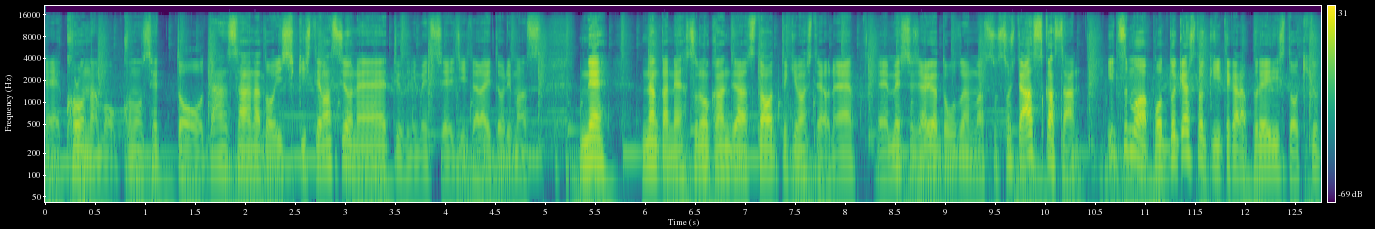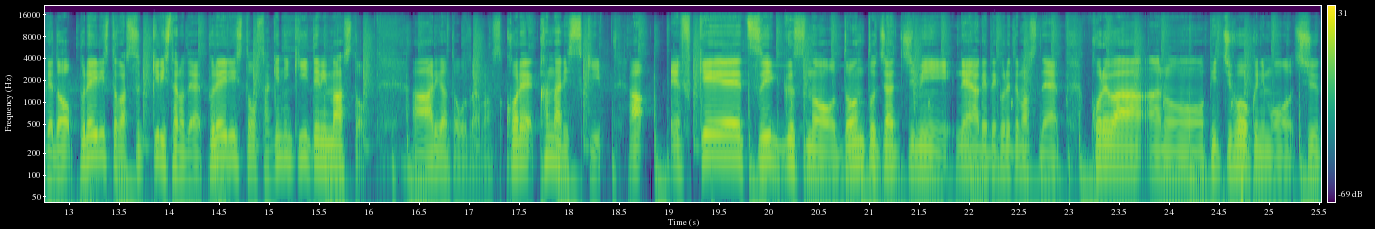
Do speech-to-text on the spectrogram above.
えーコロナもこのセットをダンサーなど意識してますよねっていうふうにメッセージいただいております。ねなんかねその感じは伝わってきましたよね、えーメッセージありがとうございます。そしてアスカさん。いつもはポッドキャスト聞いてからプレイリストを聞くけどプレイリストがすっきりしたのでプレイリストを先に聞いてみますと。あありがとうございます。これかなり好き。あ FKA ツイッグスの Don't Judge Me ね上げてくれてますね。これはあのピッチフォークにも週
